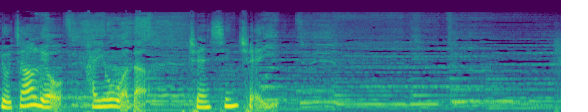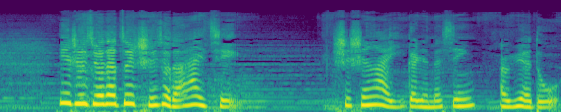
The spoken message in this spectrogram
有交流，还有我的全心全意。一直觉得最持久的爱情，是深爱一个人的心，而阅读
